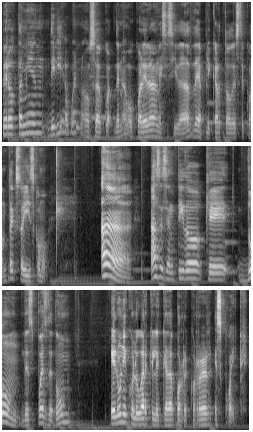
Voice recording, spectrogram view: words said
pero también diría, bueno, o sea, de nuevo, ¿cuál era la necesidad de aplicar todo este contexto? Y es como, ah, hace sentido que Doom, después de Doom, el único lugar que le queda por recorrer es Quake.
